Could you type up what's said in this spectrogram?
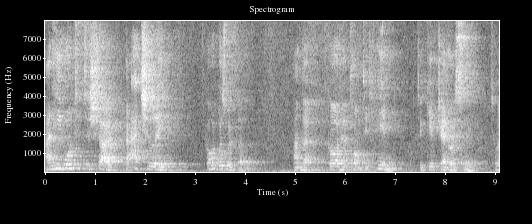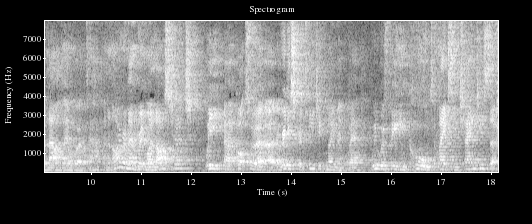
And he wanted to show that actually God was with them and that God had prompted him to give generously to allow their work to happen. And I remember in my last church, we uh, got to a, a, really strategic moment where we were feeling called to make some changes that,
